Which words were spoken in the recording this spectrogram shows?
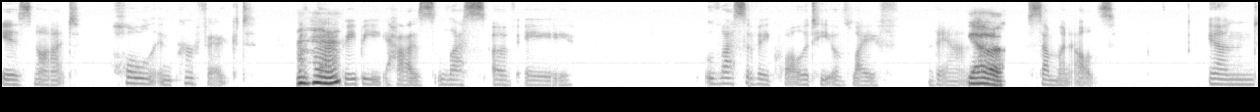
is not whole and perfect, hmm that baby has less of a less of a quality of life than Yeah. someone else. And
